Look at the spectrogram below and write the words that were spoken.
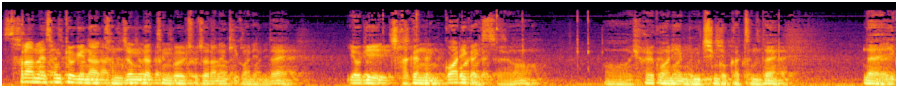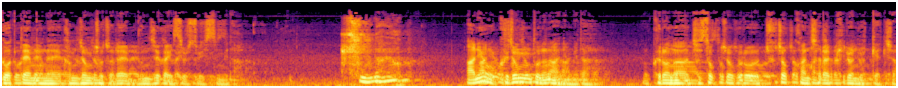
사람의 성격이나 감정 같은 걸 조절하는 기관인데 여기 작은 꽈리가 있어요. 어, 혈관이 뭉친 것 같은데 네, 이것 때문에 감정 조절에 문제가 있을 수 있습니다. 죽나요? 아니요, 그 정도는 아닙니다. 그러나 지속적으로 추적 관찰할 필요는 있겠죠.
